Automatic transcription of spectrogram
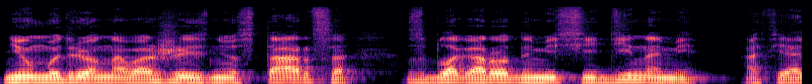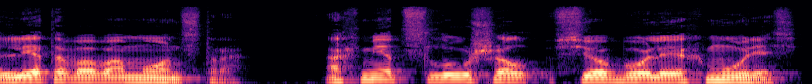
неумудренного жизнью старца с благородными сединами, а фиолетового монстра. Ахмед слушал, все более хмурясь.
